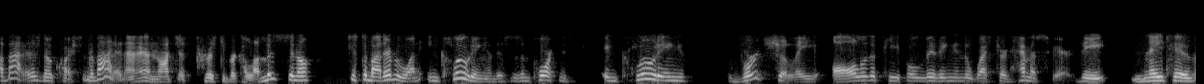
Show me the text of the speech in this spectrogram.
about it. There's no question about it. And not just Christopher Columbus, you know, just about everyone, including, and this is important, including virtually all of the people living in the Western Hemisphere, the Native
